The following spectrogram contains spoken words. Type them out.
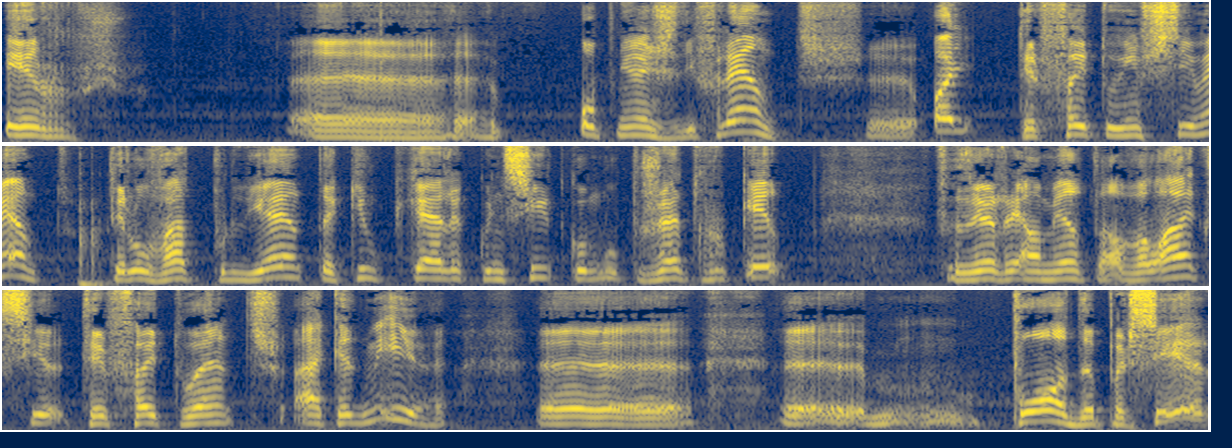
erros, uh, opiniões diferentes. Uh, olha, ter feito o investimento, ter levado por diante aquilo que era conhecido como o projeto Roquete, fazer realmente a Alvaláxia, ter feito antes a Academia. Uh, uh, pode aparecer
